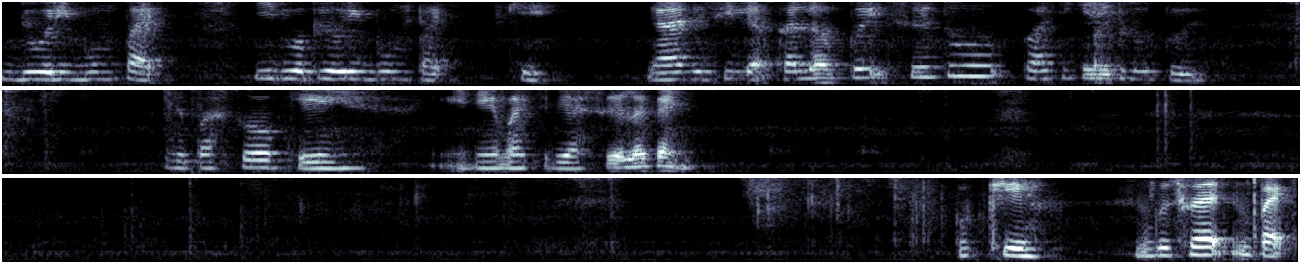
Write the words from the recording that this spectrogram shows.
2004 Ni 20 ribu 4 Okey yang ada silap. Kalau periksa tu, perhatikan dia betul-betul. Lepas tu, okey. Ini macam biasa lah kan. Okey. Muka surat empat.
